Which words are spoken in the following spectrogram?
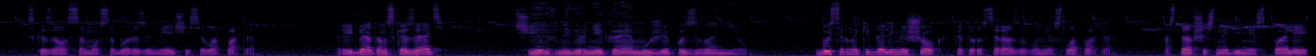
— сказал само собой разумеющийся Лопата. «Ребятам сказать?» Червь наверняка ему уже позвонил. Быстро накидали мешок, который сразу унес лопата. Оставшись наедине с Палей,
